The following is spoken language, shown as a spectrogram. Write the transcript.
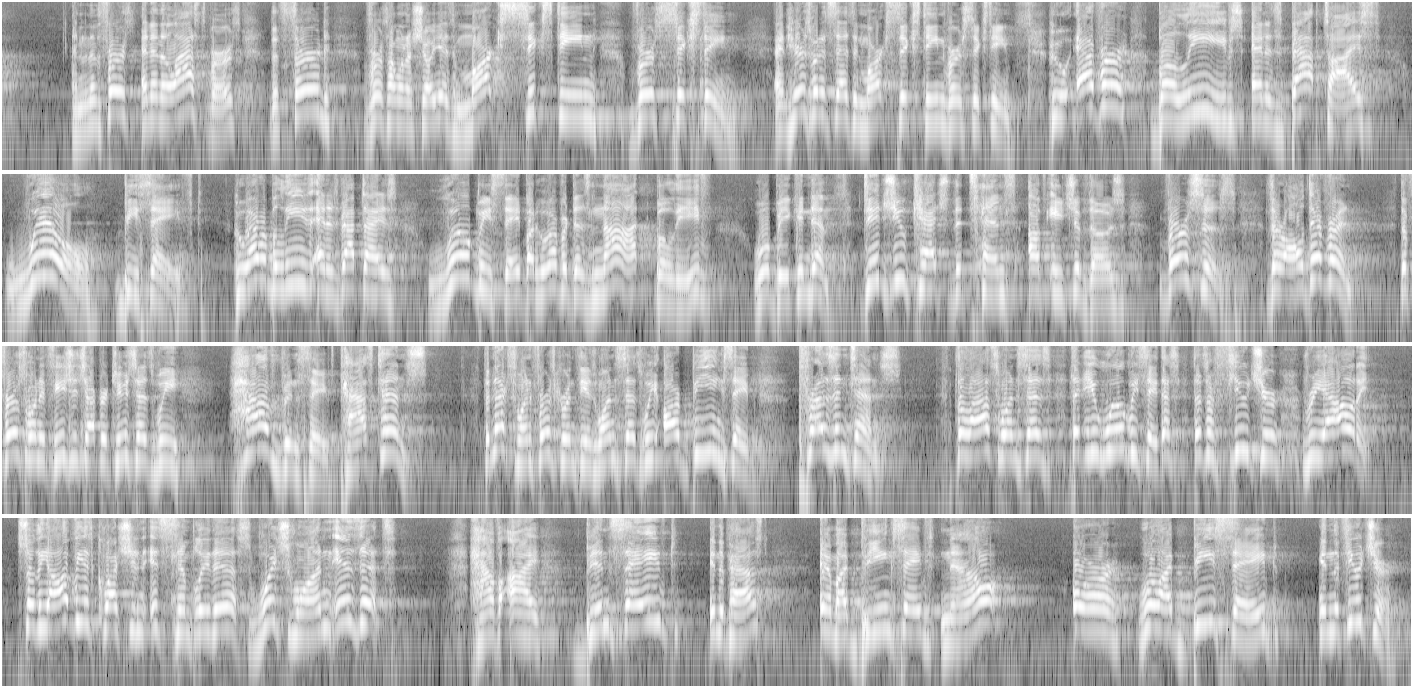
And then the first and then the last verse, the third verse I want to show you is Mark 16 verse 16. And here's what it says in Mark 16, verse 16 Whoever believes and is baptized will be saved. Whoever believes and is baptized will be saved, but whoever does not believe will be condemned. Did you catch the tense of each of those verses? They're all different. The first one, Ephesians chapter 2, says we have been saved, past tense. The next one, 1 Corinthians 1, says we are being saved, present tense. The last one says that you will be saved. That's, that's a future reality. So the obvious question is simply this Which one is it? Have I been saved in the past? Am I being saved now? Or will I be saved in the future?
